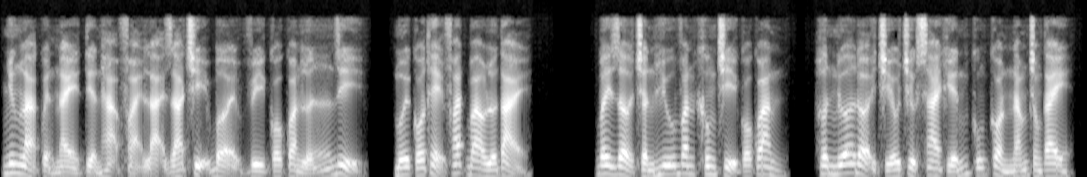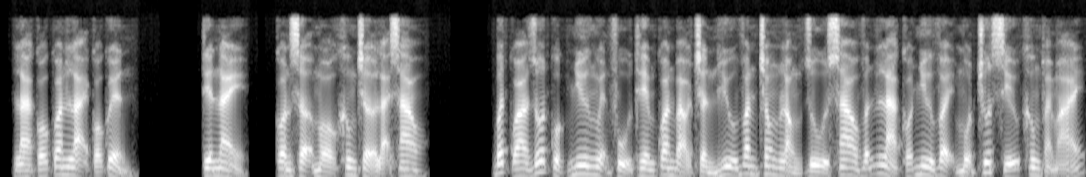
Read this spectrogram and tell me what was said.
nhưng là quyển này tiền hạ phải lại giá trị bởi vì có quan lớn hơn gì, mới có thể phát bao lớn tài. Bây giờ trần hữu văn không chỉ có quan, hơn nữa đợi chiếu trực sai khiến cũng còn nắm trong tay, là có quan lại có quyền. Tiền này, còn sợ mò không trở lại sao? Bất quá rốt cuộc như nguyện phủ thêm quan bảo trần hữu văn trong lòng dù sao vẫn là có như vậy một chút xíu không thoải mái,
